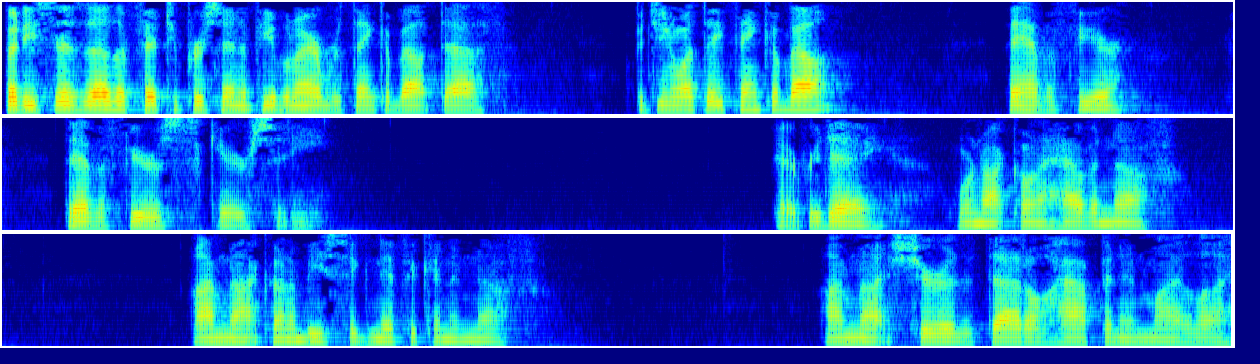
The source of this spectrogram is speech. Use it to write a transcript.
But he says the other 50% of people never think about death. But you know what they think about? They have a fear. They have a fear of scarcity. Every day, we're not going to have enough. I'm not going to be significant enough. I'm not sure that that'll happen in my life.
